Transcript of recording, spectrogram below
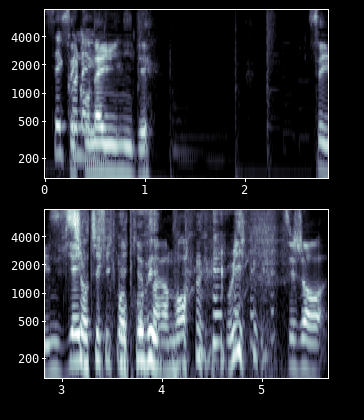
c'est qu'on a eu. une idée. C'est une vieille Scientifiquement technique, prouvé. apparemment. oui, c'est genre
